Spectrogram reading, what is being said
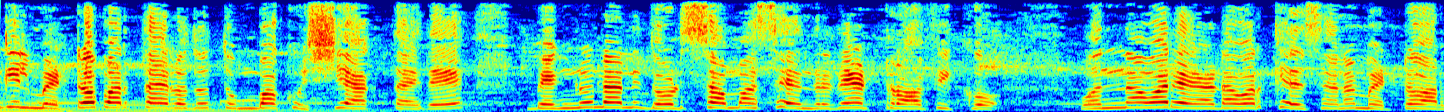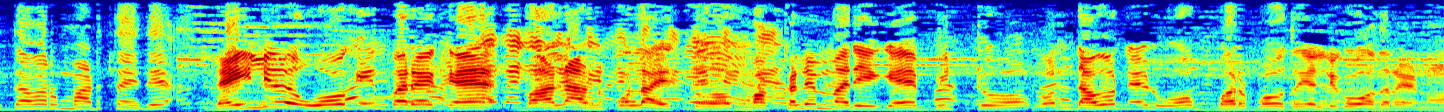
ನಮ್ಗೆ ಇಲ್ಲಿ ಮೆಟ್ರೋ ಬರ್ತಾ ಇರೋದು ತುಂಬ ಖುಷಿ ಆಗ್ತಾ ಇದೆ. ಬೆಂಗಳೂರಿನಲ್ಲಿ ದೊಡ್ಡ ಸಮಸ್ಯೆ ಅಂದ್ರೆ ಟ್ರಾಫಿಕ್ಕು ಒನ್ ಅವರ್ ಎರಡು ಅವರ್ ಕೆಲಸನ ಮೆಟ್ರೋ ಅರ್ಧ ಅವರ್ ಮಾಡ್ತಾ ಇದೆ. ಡೈಲಿ ಹೋಗಿ ಬರೋಕ್ಕೆ ಭಾಳ ಅನುಕೂಲ ಆಯ್ತು ಮಕ್ಕಳ ಮರಿಗೆ ಬಿಟ್ಟು ಒಂದು ಅವರ್ನಲ್ಲಿ ಹೋಗಿ ಬರ್ಬೋದು ಎಲ್ಲಿಗೆ ಹೋದ್ರೇನು.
